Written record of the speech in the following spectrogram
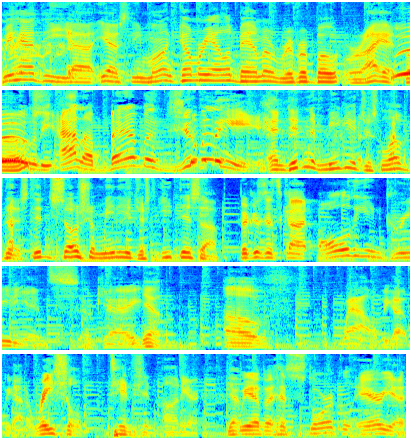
We had the uh, yes, the Montgomery, Alabama riverboat riot, Woo, folks. the Alabama Jubilee. and didn't the media just love this? Didn't social media just eat this up? Because it's got all the ingredients, okay? Yeah. Of wow, we got we got a racial tinge on here. Yeah. We have a historical area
